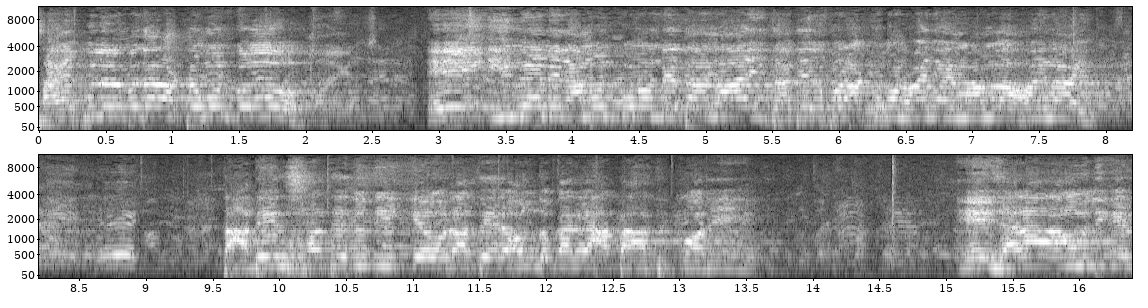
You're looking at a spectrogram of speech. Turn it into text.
সাহেবুলের উপর যারা আক্রমণ করল, এই ইউনিয়নের এমন কোন নেতা নাই যাদের উপর আক্রমণ হয় নাই, মামলা হয় নাই। তাদের সাথে যদি কেউ রাতের অন্ধকারে আতাত করে, এই যারা আওয়ামী লীগের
